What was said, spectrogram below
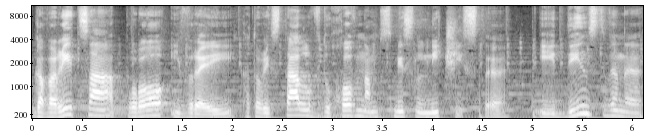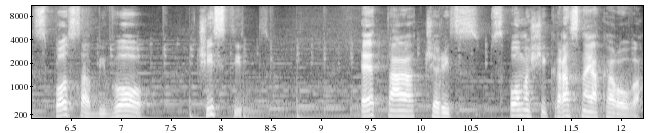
говорится про еврей, который стал в духовном смысле нечистый, и единственный способ его чистить это через с помощью красная корова.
